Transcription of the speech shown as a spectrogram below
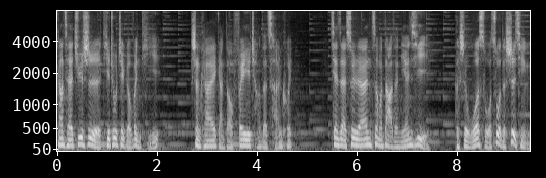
刚才居士提出这个问题，盛开感到非常的惭愧。现在虽然这么大的年纪，可是我所做的事情。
